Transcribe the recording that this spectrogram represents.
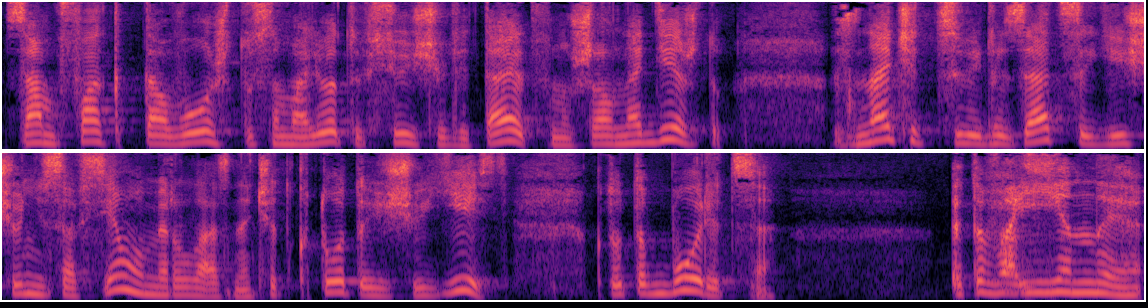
Сам факт того, что самолеты все еще летают, внушал надежду. Значит, цивилизация еще не совсем умерла, значит, кто-то еще есть, кто-то борется. «Это военные!»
